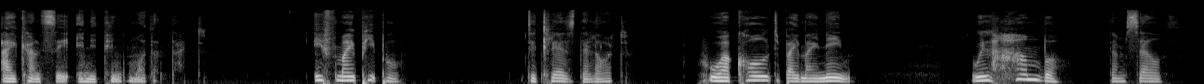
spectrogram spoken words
I can't say anything more than that. If my people, declares the Lord, who are called by my name, will humble themselves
